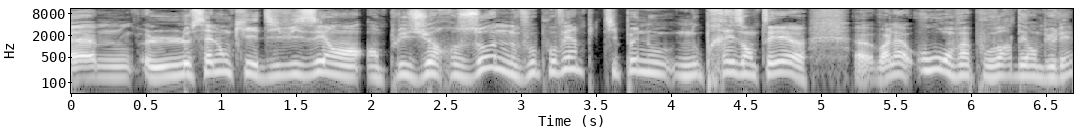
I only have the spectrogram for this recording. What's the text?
Euh, le salon qui est divisé en, en, plusieurs zones, vous pouvez un petit peu nous, nous présenter euh, euh, voilà, où on va pouvoir déambuler?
